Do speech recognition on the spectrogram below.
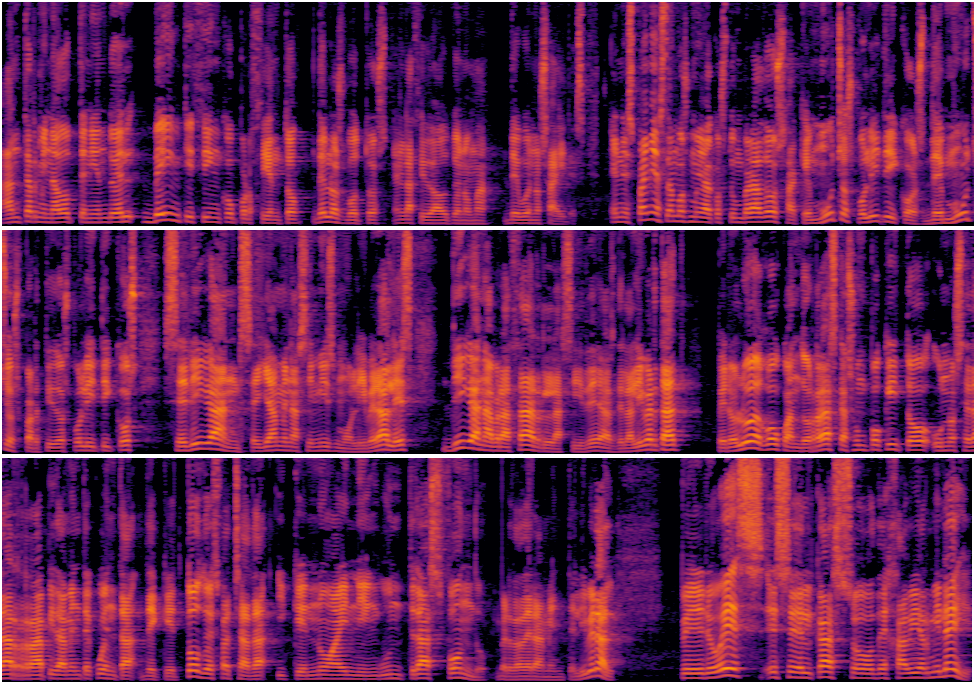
han terminado obteniendo el 25% de los votos en la ciudad autónoma de Buenos Aires. En España estamos muy acostumbrados a que muchos políticos de muchos partidos políticos se digan, se llamen a sí mismos liberales, digan abrazar las ideas de la libertad, pero luego cuando rascas un poquito uno se da rápidamente cuenta de que todo es fachada y que no hay ningún trasfondo verdaderamente liberal. Pero ¿es ese el caso de Javier Milei?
